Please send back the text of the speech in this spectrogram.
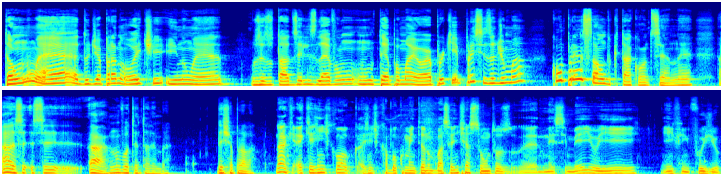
Então não é do dia para noite e não é os resultados eles levam um tempo maior porque precisa de uma compreensão do que está acontecendo, né? Ah, cê, cê, ah, não vou tentar lembrar. Deixa para lá. Não, é que a gente, a gente acabou comentando bastante assuntos é, nesse meio e, enfim, fugiu.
